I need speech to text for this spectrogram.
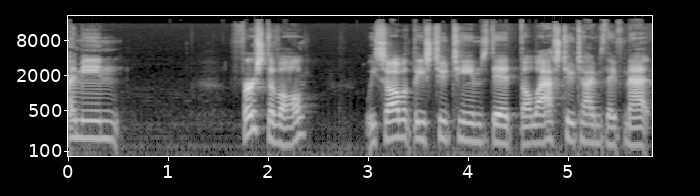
I mean, first of all, we saw what these two teams did the last two times they've met.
